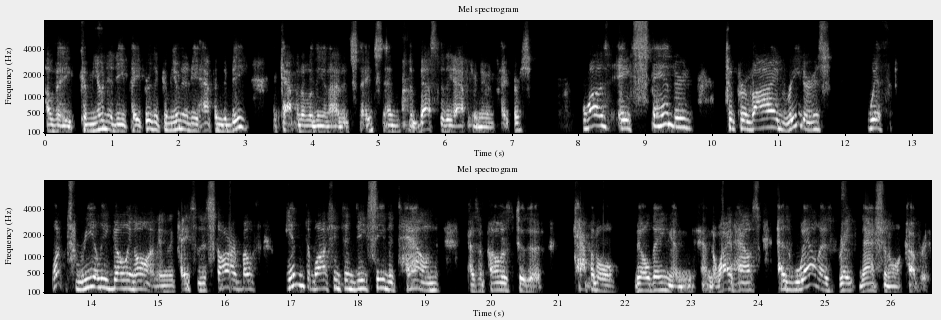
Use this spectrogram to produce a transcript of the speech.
of a community paper, the community happened to be the capital of the United States and the best of the afternoon papers, was a standard to provide readers with what's really going on. In the case of the Star, both into Washington, D.C., the town, as opposed to the capital building and, and the White House, as well as great national coverage.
